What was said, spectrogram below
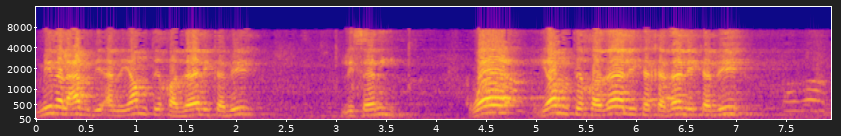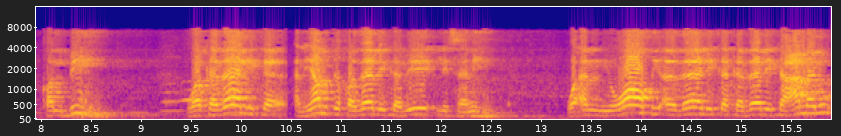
من العبد أن ينطق ذلك بلسانه وينطق ذلك كذلك بقلبه وكذلك أن ينطق ذلك بلسانه. وأن يواطئ ذلك كذلك عمل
